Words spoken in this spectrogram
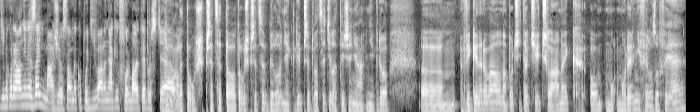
tím jako reálně nezajímá, že jo, se tam jako podívá na nějaké formality prostě. Jo, a... ale to už přece to, to už přece bylo někdy před 20 lety, že někdo um, vygeneroval na počítači článek o mo- moderní filozofie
